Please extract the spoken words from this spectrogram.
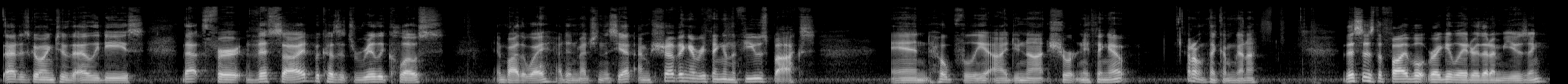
That is going to the LEDs. That's for this side because it's really close. And by the way, I didn't mention this yet. I'm shoving everything in the fuse box. And hopefully I do not short anything out. I don't think I'm gonna. This is the 5 volt regulator that I'm using.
